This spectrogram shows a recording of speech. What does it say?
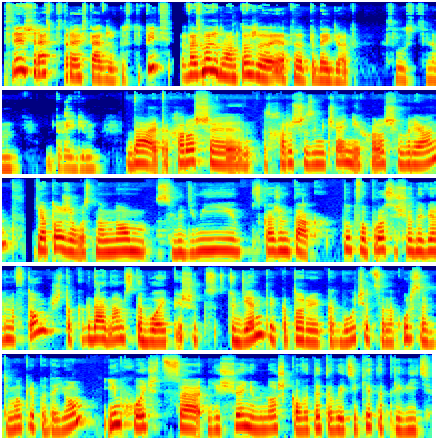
В следующий раз постараюсь также поступить. Возможно, вам тоже это подойдет слушателям дорогим. Да, это хорошее, хорошее замечание и хороший вариант. Я тоже в основном с людьми, скажем так, Тут вопрос еще, наверное, в том, что когда нам с тобой пишут студенты, которые как бы учатся на курсах, где мы преподаем, им хочется еще немножко вот этого этикета привить.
